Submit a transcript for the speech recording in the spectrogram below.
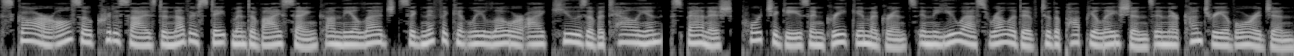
Scarr also criticized another statement of Eysenck on the alleged significantly lower IQs of Italian, Spanish, Portuguese and Greek immigrants in the U.S. relative to the populations in their country of origin.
